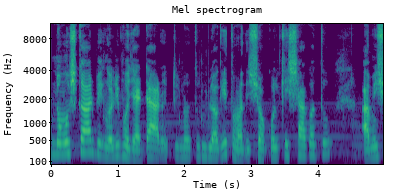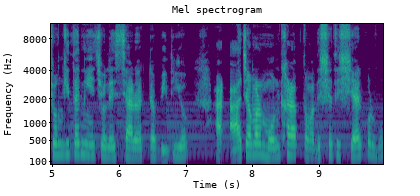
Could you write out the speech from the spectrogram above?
নমস্কার, বেঙ্গলি ভোজাটা আরও একটি নতুন ব্লগে তোমাদের সকলকে স্বাগত। আমি সঙ্গীতা নিয়ে চলে এসেছি আরও একটা ভিডিও। আর আজ আমার মন খারাপ তোমাদের সাথে শেয়ার করব।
